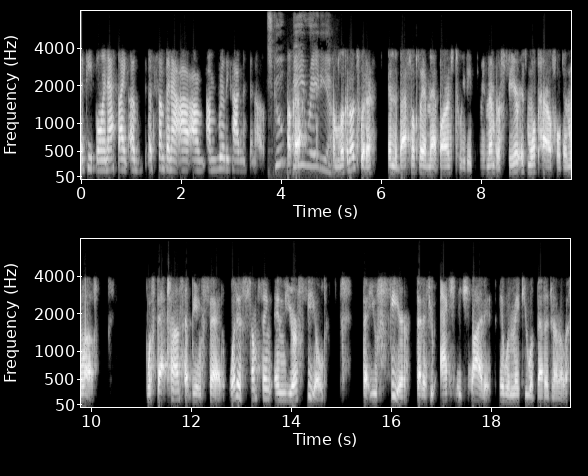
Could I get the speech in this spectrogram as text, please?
to people, and that's like a, a something I, I I'm really cognizant of. Scoop okay. B Radio. I'm looking on Twitter. And the basketball player Matt Barnes tweeted, Remember, fear is more powerful than love. With that concept being said, what is something in your field that you fear that if you actually tried it, it would make you a better journalist?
